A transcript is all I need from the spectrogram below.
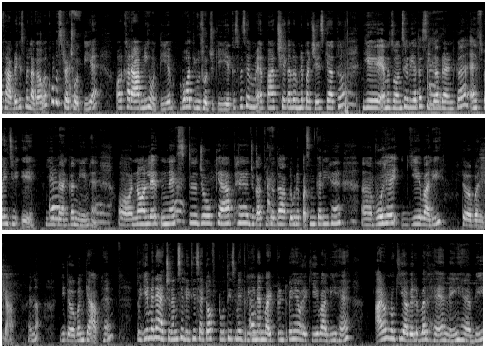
फैब्रिक इसमें लगा हुआ खूब स्ट्रेच होती है और ख़राब नहीं होती है। बहुत यूज़ हो चुकी है तो इसमें से पाँच छह कलर हमने परचेज किया था। ये अमेजोन से लिया था सीगा ब्रांड का एस वाई जी ए ये ब्रांड का नेम है। और नॉन ले नेक्स्ट जो कैप है जो काफ़ी ज़्यादा आप लोगों ने पसंद करी है वो है ये वाली टर्बन कैप है ना? ये टर्बन कैप है। तो ये मैंने एच एन एम से ली थी सेट ऑफ़ टू थी इसमें ग्रीन एंड व्हाइट प्रिंट में है और एक ये वाली है। आई डोंट नो कि अवेलेबल है नहीं है अभी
